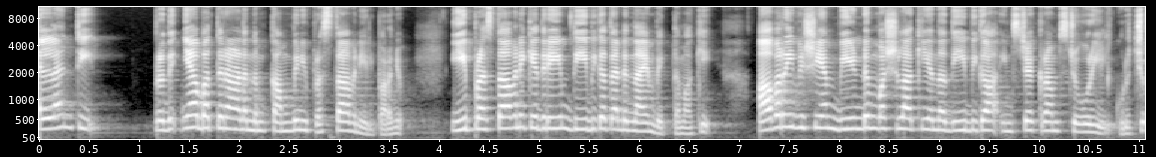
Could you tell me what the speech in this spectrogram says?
എൽ ആൻഡ് ടി പ്രതിജ്ഞാബദ്ധരാണെന്നും കമ്പനി പ്രസ്താവനയിൽ പറഞ്ഞു. ഈ പ്രസ്താവനയ്ക്കെതിരെയും ദീപിക തന്റെ നയം വ്യക്തമാക്കി. അവർ ഈ വിഷയം വീണ്ടും വഷളാക്കിയെന്ന് ദീപിക ഇൻസ്റ്റഗ്രാം സ്റ്റോറിയിൽ കുറിച്ചു.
